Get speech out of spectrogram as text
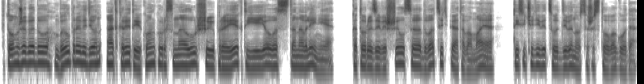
В том же году был проведен открытый конкурс на лучший проект ее восстановления, который завершился 25 мая 1996 года.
